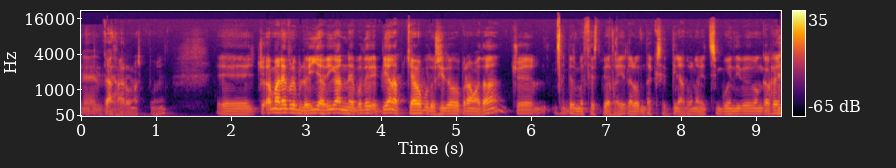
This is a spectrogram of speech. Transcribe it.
Ναι, ναι. καθαρό ας πούμε. Ε, και άμα έβρω επιλογή για vegan, ε, οπότε πήγα να πιάω από το σύντο πράγματα και είπες με θες τίποτα φαγή, λέω εντάξει τι να το, να μην τσιμπούμε τίποτε τον καφέ.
